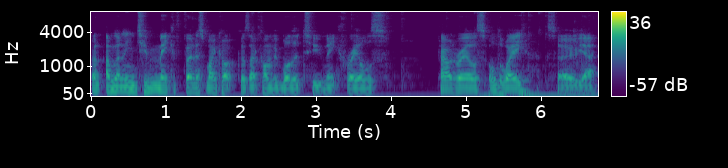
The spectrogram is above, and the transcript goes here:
I'm going to need to make a furnace minecart because I can't be bothered to make rails powered rails all the way. So yeah.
